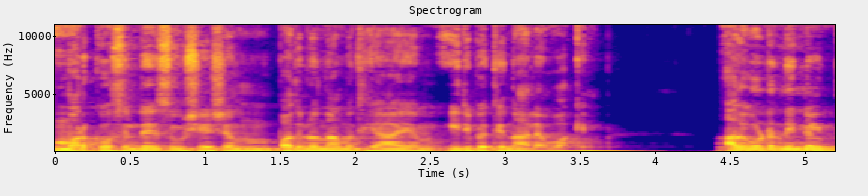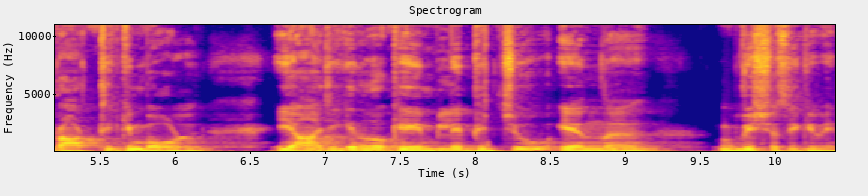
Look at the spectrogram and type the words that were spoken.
മർക്കോസിന്റെ സുവിശേഷം പതിനൊന്നാം അധ്യായം ഇരുപത്തിനാലാം വാക്യം. അതുകൊണ്ട് നിങ്ങൾ പ്രാർത്ഥിക്കുമ്പോൾ യാചിക്കുന്നതൊക്കെയും ലഭിച്ചു എന്ന് വിശ്വസിക്കുവിൻ.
